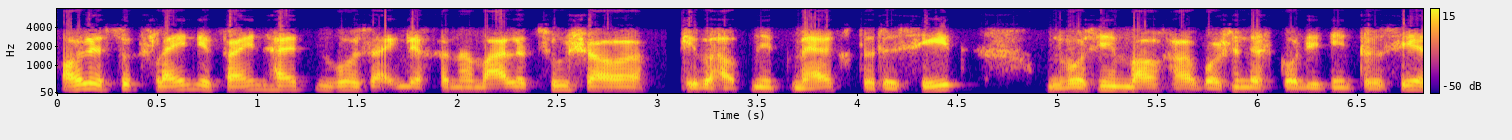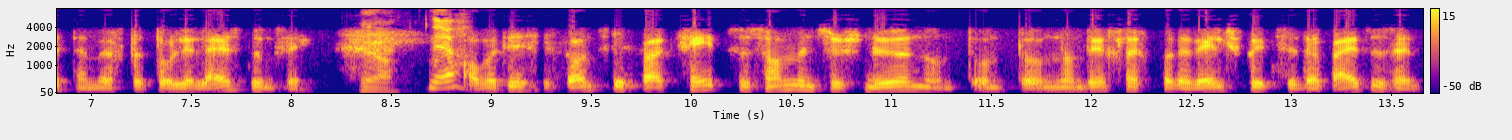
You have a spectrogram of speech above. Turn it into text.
Alles so kleine Feinheiten, wo es eigentlich ein normaler Zuschauer überhaupt nicht merkt oder sieht und was ihm auch, auch wahrscheinlich gar nicht interessiert. Er möchte eine tolle Leistung sehen. Ja. Ja. Aber dieses ganze Paket zusammenzuschnüren und, und, und dann wirklich bei der Weltspitze dabei zu sein,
